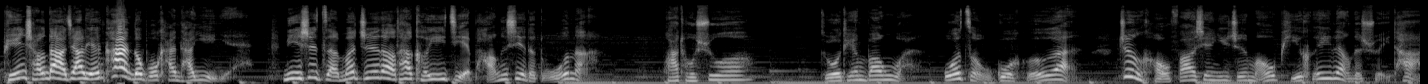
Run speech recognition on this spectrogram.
平常大家连看都不看它一眼，你是怎么知道它可以解螃蟹的毒呢？华佗说：“昨天傍晚，我走过河岸，正好发现一只毛皮黑亮的水獭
